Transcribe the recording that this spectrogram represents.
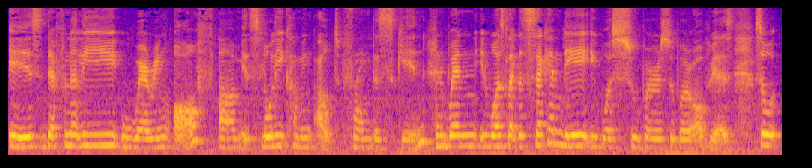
is definitely wearing off. Um, it's slowly coming out from the skin. And when it was like the second day it was super super obvious. So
